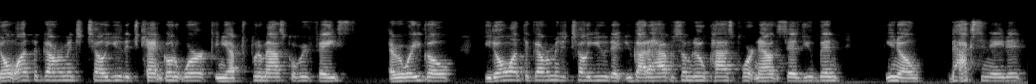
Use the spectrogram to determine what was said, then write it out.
don't want the government to tell you that you can't go to work and you have to put a mask over your face everywhere you go. You don't want the government to tell you that you got to have some little passport now that says you've been, you know, vaccinated.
